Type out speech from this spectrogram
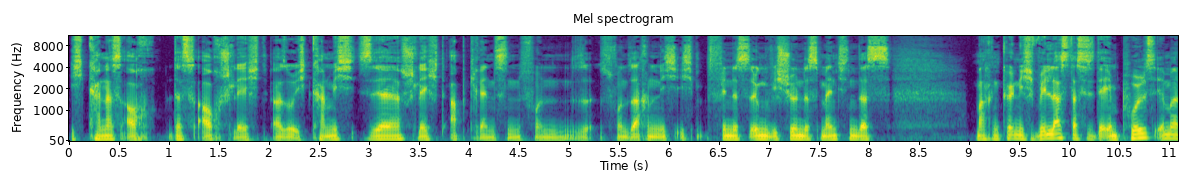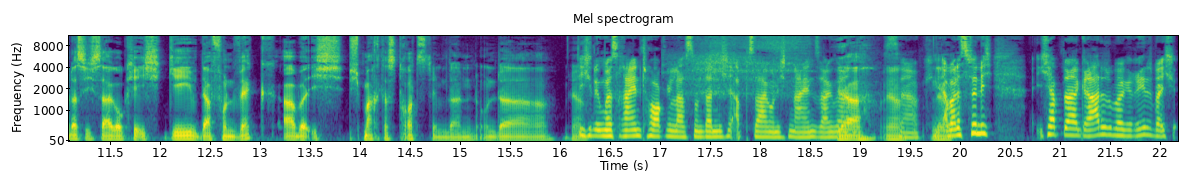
ich kann das auch, das auch schlecht. Also ich kann mich sehr schlecht abgrenzen von, von Sachen. Ich, ich finde es irgendwie schön, dass Menschen das machen können. Ich will das, das ist der Impuls immer, dass ich sage, okay, ich gehe davon weg, aber ich, ich mache das trotzdem dann. Und da, ja. Dich in irgendwas reintalken lassen und dann nicht absagen und nicht Nein sagen. Ja, Ist ja, okay. ja. Aber das finde ich, ich habe da gerade drüber geredet, weil ich,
